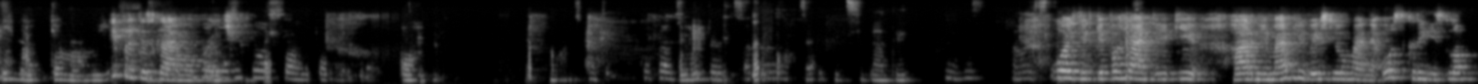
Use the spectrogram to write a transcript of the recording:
тут. І притискаємо пальчик. Ось дітки, погляньте, які гарні меблі вийшли у мене. Ось крісло.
